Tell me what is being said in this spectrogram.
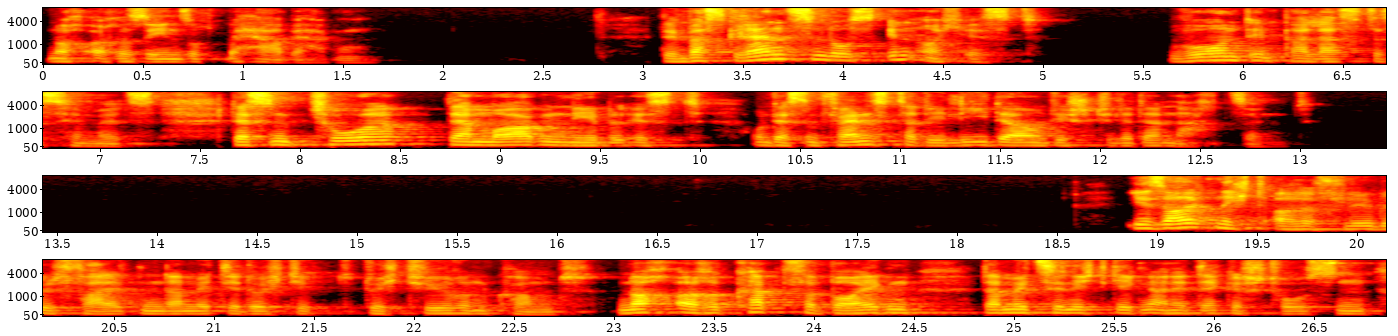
noch eure Sehnsucht beherbergen. Denn was grenzenlos in euch ist, wohnt im Palast des Himmels, dessen Tor der Morgennebel ist und dessen Fenster die Lieder und die Stille der Nacht sind. Ihr sollt nicht eure Flügel falten, damit ihr durch, die, durch Türen kommt, noch eure Köpfe beugen, damit sie nicht gegen eine Decke stoßen,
